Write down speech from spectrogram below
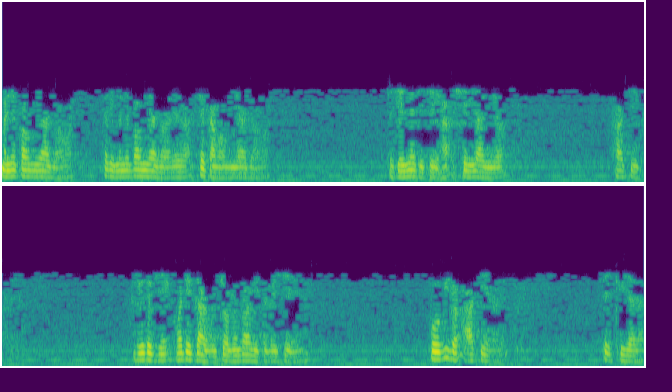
မနေ့ပေါင်းရသွားပါအဲ့ဒီမနေ့ပေါင်းရသွားတဲ့ကအစ်စ်ကပေါင်းရသွားပါတစ်ချိန်နဲ့တစ်ချိန်ဟာအရှိန်ရပြီးတော့အားကြည့်ပါအထူးသဖြင့်ဝတ္တိကကိုကျော်လွန်သွားပြီဆိုလို့ရှိရင် ပို့ပြီးတော့အားကြည့်ရတယ်စိတ်ကြည့်ရတာ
